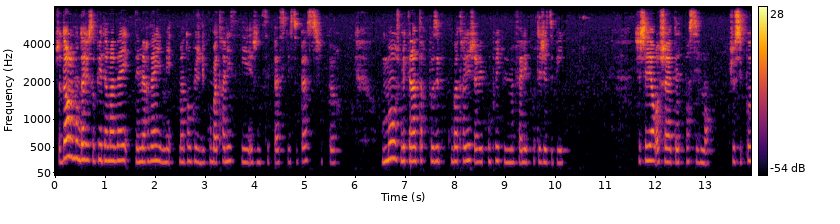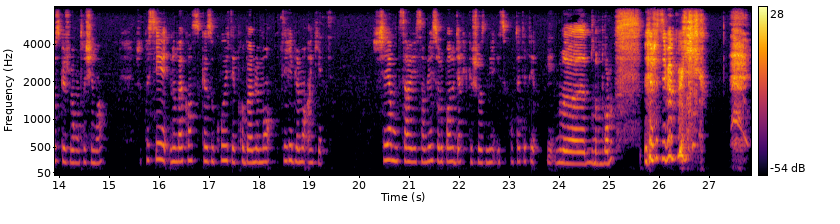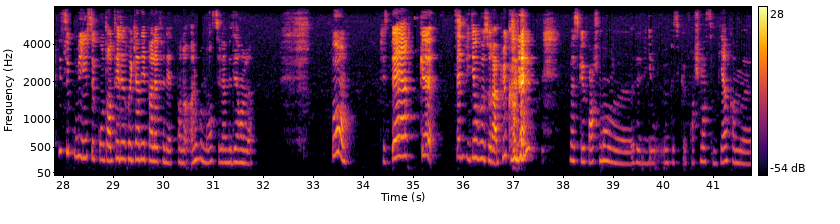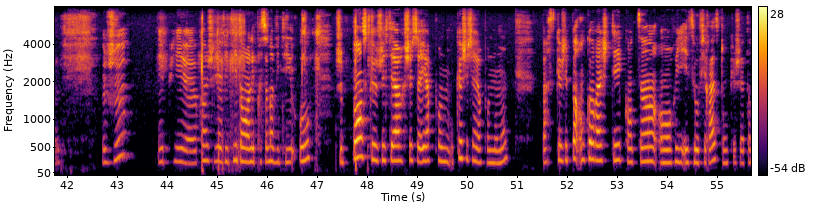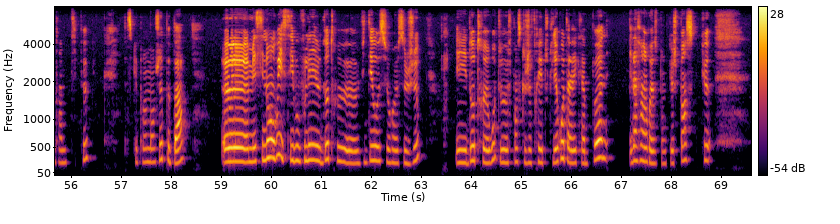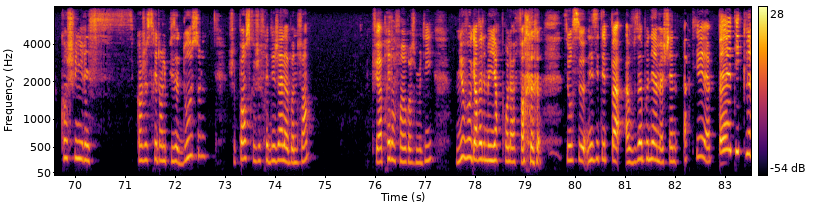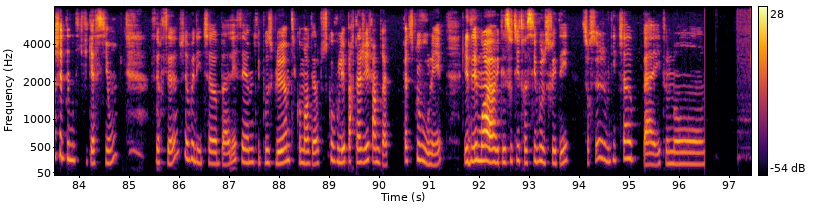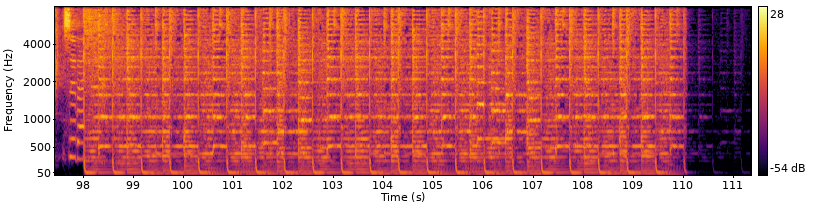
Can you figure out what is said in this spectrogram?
J'adore le monde d'Alice au pays des merveilles, des merveilles, mais maintenant que j'ai dû combattre Alice et je ne sais pas ce qui se passe, j'ai peur. Au moment où je m'étais interposée pour combattre Alice, j'avais compris qu'il me fallait protéger ce pays. Cheshire hocha la tête pensivement. Je suppose que je veux rentrer chez moi. J'appréciais nos vacances. Kazuko était probablement terriblement inquiète. Cheshire m'observait, semblait sur le point de dire quelque chose, mais il se contentait. Je sais même plus lire il se contentait de regarder par la fenêtre. Pendant un moment, cela me dérangea. Bon, j'espère que cette vidéo vous aura plu quand même. Parce que franchement, euh, cette vidéo, parce que franchement, c'est bien comme euh, jeu. Et puis, euh, comme je l'avais dit dans les précédentes vidéos, je pense que je vais faire chez pour que chez pour le moment. Parce que j'ai pas encore acheté Quentin, Henri et Zéophiras. Donc, je vais attendre un petit peu parce que pour le moment je peux pas. Euh, mais sinon oui, si vous voulez d'autres euh, vidéos sur ce jeu et d'autres routes, je pense que je ferai toutes les routes avec la bonne et la fin heureuse. Donc je pense que quand je finirai, quand je serai dans l'épisode 12, je pense que je ferai déjà la bonne fin. Puis après la fin heureuse, je me dis, mieux vaut garder le meilleur pour la fin. Sur ce, n'hésitez pas à vous abonner à ma chaîne, activer la petite clochette de notification. Sur ce, je vous dis ciao, bah, laissez un petit pouce bleu, un petit commentaire, tout ce que vous voulez, partager, enfin bref, faites ce que vous voulez. Aidez-moi avec les sous-titres si vous le souhaitez. Sur ce, je vous dis ciao, bye tout le monde.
